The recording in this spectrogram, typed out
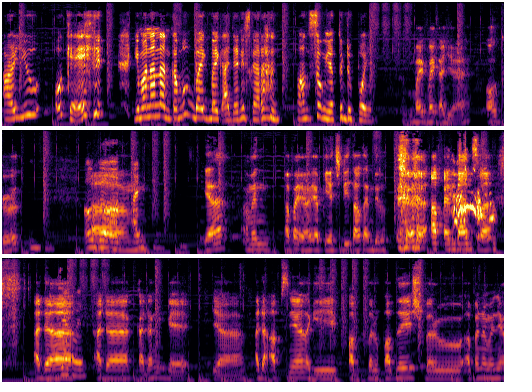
Are you okay? Gimana Nan? Kamu baik-baik aja nih sekarang. Langsung ya to the point. Baik-baik aja. All good. All good. Um, ya I mean apa ya ya PhD tahu kan Dil up and downs lah ada exactly. ada kadang kayak ya ada upsnya lagi pub, baru publish baru apa namanya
